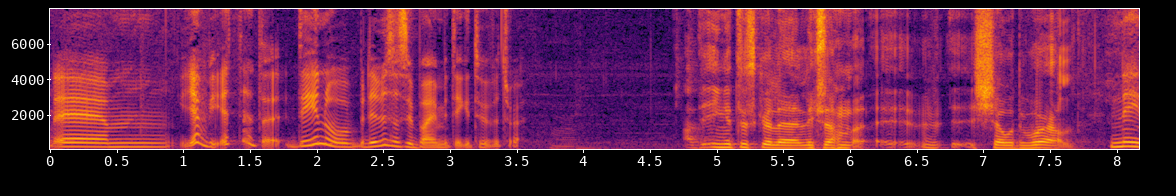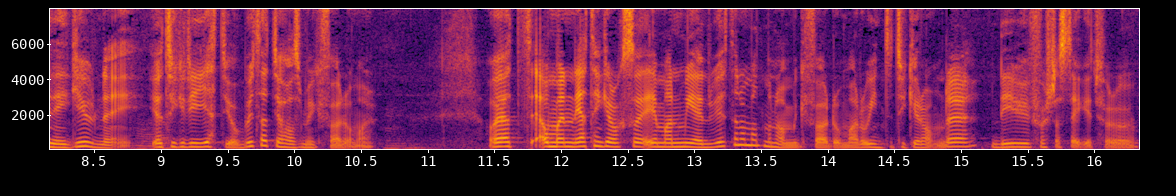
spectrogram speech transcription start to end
ehm, jag vet inte. Det, är nog, det visar sig bara i mitt eget huvud tror jag. Ja, det är inget du skulle liksom eh, show the world. Nej, nej, gud nej. Jag tycker det är jättejobbigt att jag har så mycket fördomar. Och jag, ja, men jag tänker också, är man medveten om att man har mycket fördomar och inte tycker om det, det är ju första steget för att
